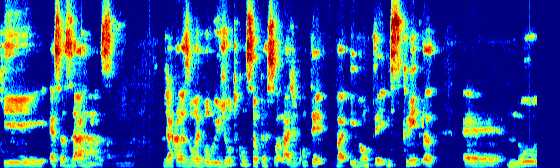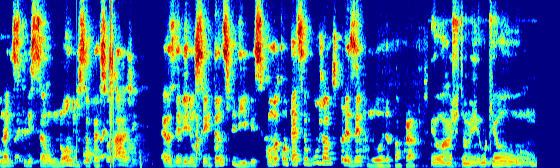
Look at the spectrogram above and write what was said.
que essas armas, já que elas vão evoluir junto com o seu personagem, vão ter, vai, e vão ter inscrita é, no, na descrição o nome do seu personagem, elas deveriam ser intransferíveis, como acontece em alguns jogos, por exemplo, no World of Warcraft. Eu acho também. O que eu,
